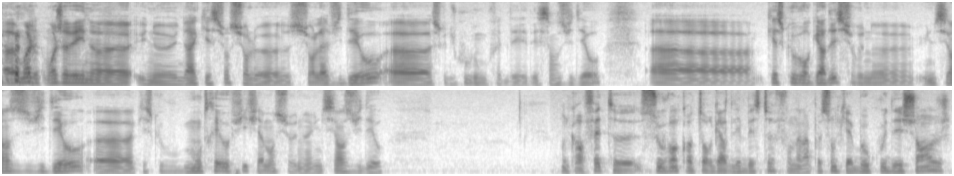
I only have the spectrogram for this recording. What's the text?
Euh, moi, moi, j'avais une, euh, une, une dernière question sur, le, sur la vidéo, euh, parce que du coup, vous faites des, des séances vidéo. Euh, Qu'est-ce que vous regardez sur une, une séance vidéo euh, Qu'est-ce que vous montrez aux filles finalement sur une, une séance vidéo? Donc, en fait, souvent, quand on regarde les best-of, on a l'impression qu'il y a beaucoup d'échanges.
